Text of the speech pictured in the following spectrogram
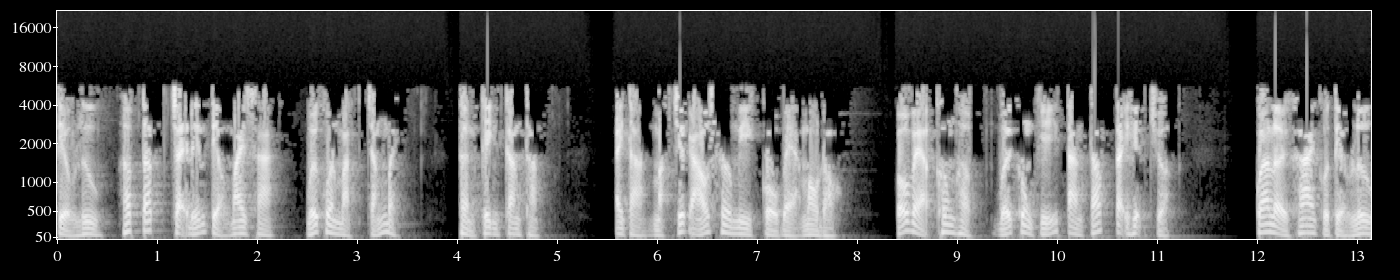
tiểu lưu hấp tấp chạy đến tiểu mai xa với khuôn mặt trắng bệch, thần kinh căng thẳng. Anh ta mặc chiếc áo sơ mi cổ bẻ màu đỏ, có vẻ không hợp với không khí tàn tóc tại hiện trường. Qua lời khai của tiểu lưu,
